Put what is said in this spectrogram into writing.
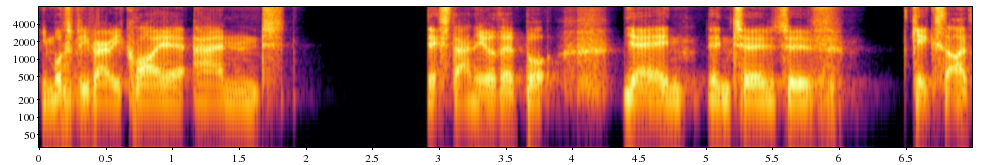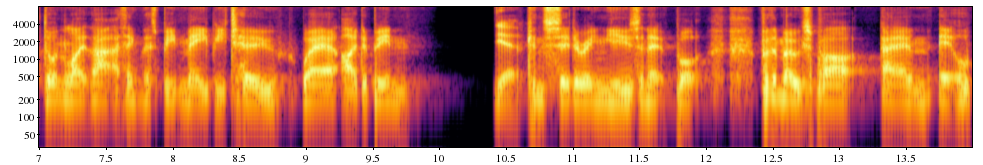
you must be very quiet and this, that, and the other. But yeah, in in terms of gigs that I've done like that, I think there's been maybe two where I'd have been Yeah, considering using it, but for the most part, um, it'll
